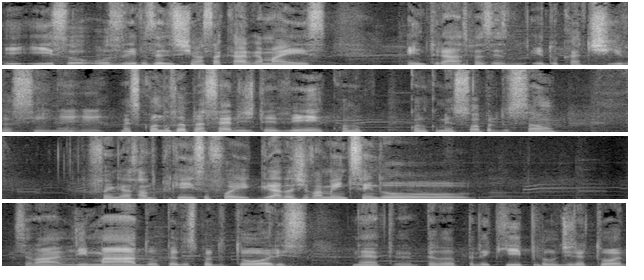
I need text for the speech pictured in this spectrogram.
e isso, os livros eles tinham essa carga mais entre aspas edu- educativa assim, né? Mas quando foi para série de TV, quando quando começou a produção, foi engraçado porque isso foi gradativamente sendo sei lá, limado pelos produtores, né, pela, pela equipe, pelo diretor,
